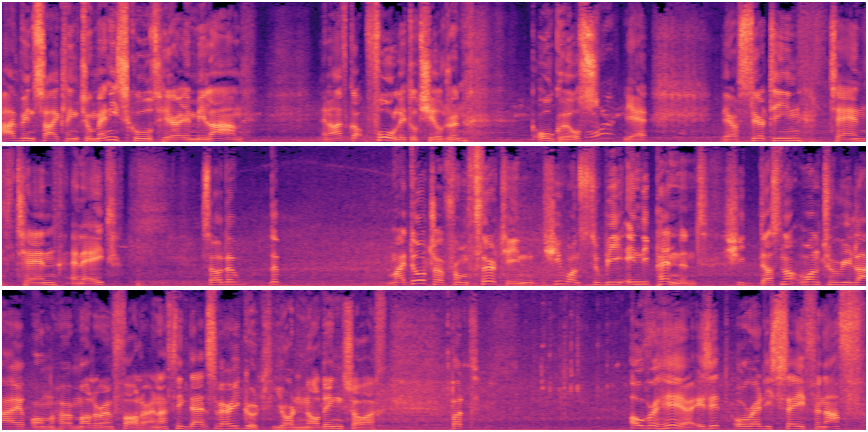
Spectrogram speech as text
I've been cycling to many schools here in Milan, and I've got four little children, all girls. Four? Yeah, they are 13, 10, 10, and 8. So the the my daughter from 13, she wants to be independent. She does not want to rely on her mother and father, and I think that's very good. You're nodding, so. I, but over here, is it already safe enough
